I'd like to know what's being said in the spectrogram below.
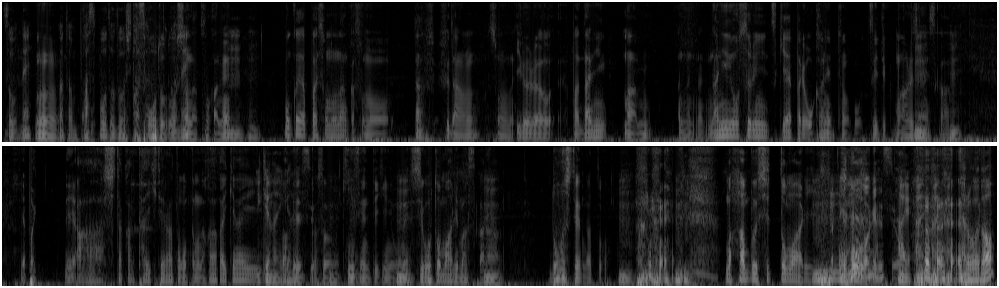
そうね。うん。あとはパスポートどうしたパスんだとかね。ポートどうしたんだとかね、僕はやっぱりそのなんかそのあふ普段そのいろいろやっぱ何まあ何をするにつけやっぱりお金っていうのがこうついて回るじゃないですか、やっぱりでああ下からタイ来てるなと思ってもなかなか行けないわけですよ。その金銭的にもね、うん。仕事もありますから、うん。どうしてんだと、うん。まあ、半分嫉妬もあり思うわけですよ。はいはいはい。なるほど。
